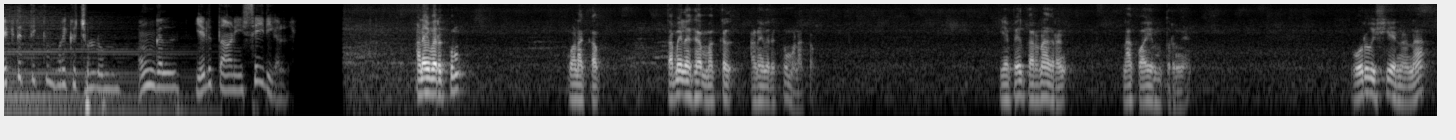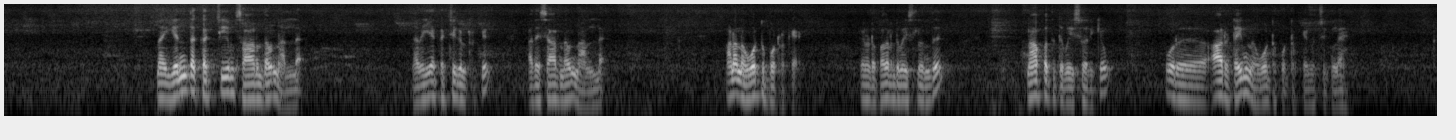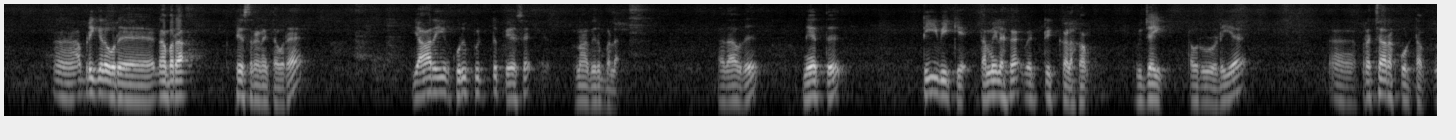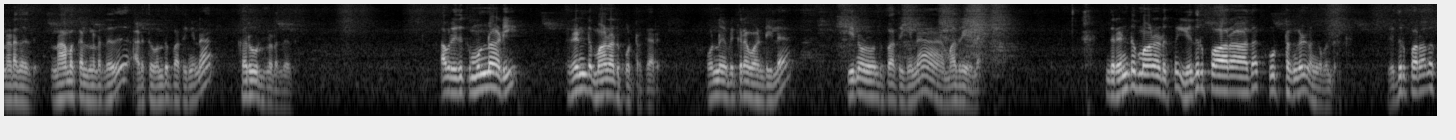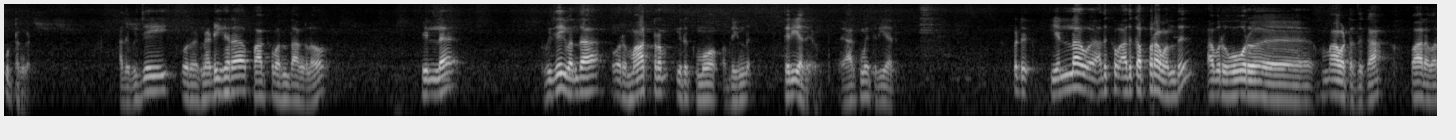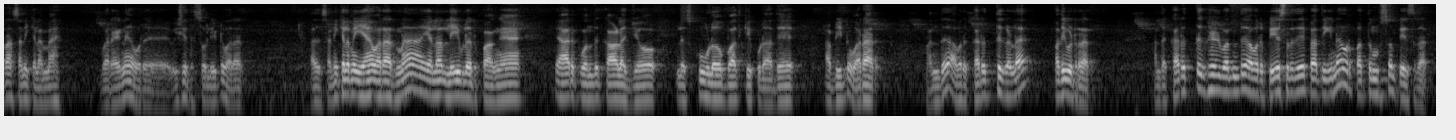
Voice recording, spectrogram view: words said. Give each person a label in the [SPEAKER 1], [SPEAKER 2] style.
[SPEAKER 1] எட்டு திக்கும் முறைக்கு சொல்லும் உங்கள் எழுத்தாணி செய்திகள்.
[SPEAKER 2] அனைவருக்கும் வணக்கம். தமிழக மக்கள் அனைவருக்கும் வணக்கம். என் பேர் கருணாகரன். நான் கோயம்புத்தூருங்க. ஒரு விஷயம் என்னென்னா நான் எந்த கட்சியும் சார்ந்தவன் அல்ல. நிறைய கட்சிகள் இருக்குது அதை சார்ந்தவன் நான் அல்ல. ஆனால் நான் ஓட்டு போட்டிருக்கேன். என்னோடய பதினெட்டு வயசுலேருந்து நாற்பத்தெட்டு வயசு வரைக்கும் ஒரு ஆறு டைம் நான் ஓட்டு போட்டிருக்கேன்னு வச்சுக்கங்களேன். அப்படிங்கிற ஒரு நபராக பேசுகிறேனே தவிர யாரையும் குறிப்பிட்டு பேச நான் விரும்பலை. அதாவது நேற்று டிவிகே தமிழக வெற்றி கழகம் விஜய் அவர்களுடைய பிரச்சார கூட்டம் நடந்தது. நாமக்கல் நடந்தது அடுத்து வந்து பார்த்திங்கன்னா கரூர் நடந்தது. அவர் இதுக்கு முன்னாடி ரெண்டு மாநாடு போட்டிருக்காரு. ஒன்று விக்கிரவாண்டியில் இன்னொன்று வந்து பார்த்திங்கன்னா மதுரையில். இந்த ரெண்டு மாநாடுக்கும் எதிர்பாராத கூட்டங்கள் அங்கே வந்திருக்கு. எதிர்பாராத கூட்டங்கள். அது விஜய் ஒரு நடிகராக பார்க்க வந்தாங்களோ இல்லை விஜய் வந்தால் ஒரு மாற்றம் இருக்குமோ அப்படின்னு தெரியாது. யாருக்குமே தெரியாது. பட் எல்லா அதுக்கு அதுக்கப்புறம் வந்து அவர் ஒவ்வொரு மாவட்டத்துக்காக வார வாரம் சனிக்கிழமை வரேன்னு ஒரு விஷயத்த சொல்லிட்டு வரார். அது சனிக்கிழமை ஏன் வராருன்னா எல்லாம் லீவில் இருப்பாங்க. யாருக்கு வந்து காலேஜோ இல்லை ஸ்கூலோ பாதிக்கக்கூடாது அப்படின்ட்டு வரார். வந்து அவர் கருத்துக்களை பதிவிடுறார். அந்த கருத்துகள் வந்து அவர் பேசுகிறதே பார்த்தீங்கன்னா ஒரு பத்து நிமிஷம் பேசுகிறார்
